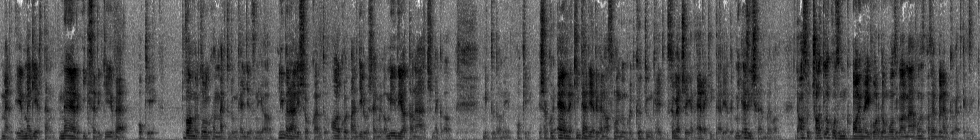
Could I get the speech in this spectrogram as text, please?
mert én megértem, NER x éve, oké, okay, vannak dolgok, amit meg tudunk egyezni a liberálisokkal, alkotmánybíróság, meg a médiatanács, meg a mit tudom én, oké. Okay. És akkor erre kiterjedően azt mondunk, hogy kötünk egy szövetséget, erre kiterjedő. Még ez is rendben van. De az, hogy csatlakozunk Bajnai Gordon mozgalmához, az ebből nem következik.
